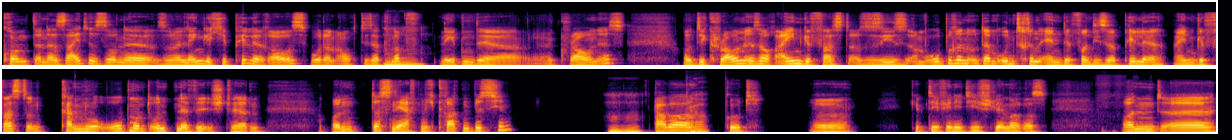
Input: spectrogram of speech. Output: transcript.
kommt an der Seite so 'ne so 'ne längliche Pille raus, wo dann auch dieser Knopf Mhm. neben der, äh, Crown ist. Und die Crown ist auch eingefasst. Also, sie ist am oberen und am unteren Ende von dieser Pille eingefasst und kann nur oben und unten erwischt werden. Und das nervt mich grad 'n bisschen. Mhm. Aber Ja. gut, äh, gibt definitiv Schlimmeres. Und, äh,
